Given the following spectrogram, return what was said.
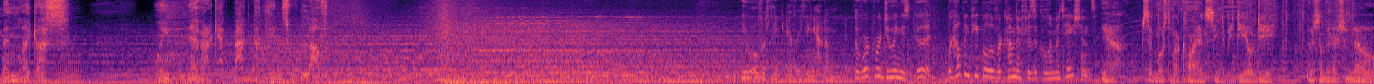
Men like us, we never get back the things we love. You overthink everything, Adam. The work we're doing is good. We're helping people overcome their physical limitations. Yeah, except most of our clients seem to be DOD. There's something I should know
